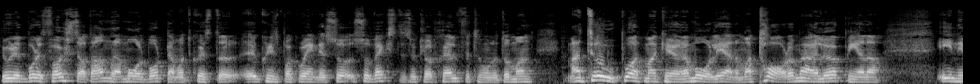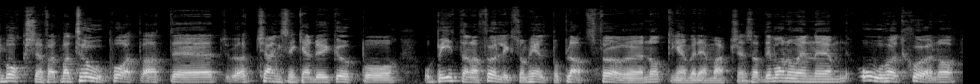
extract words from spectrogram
gjorde både ett första och ett andra mål borta mot eh, Queens Park Rangers så, så växte såklart självförtroendet och man, man tror på att man kan göra mål igen och man tar de här löpningarna in i boxen för att man tror på att, att, att, att chansen kan dyka upp och, och bitarna föll liksom helt på plats för eh, Nottingham med den matchen. Så att det var nog en um, oerhört skön och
